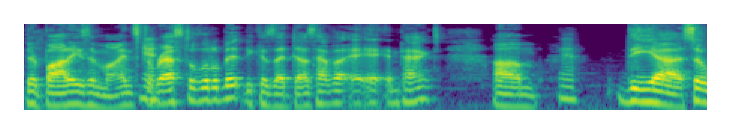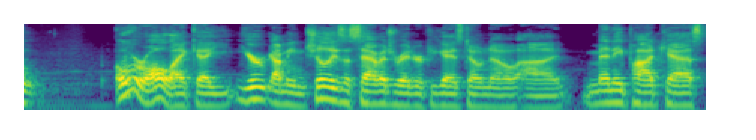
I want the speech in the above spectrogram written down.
their bodies and minds to Yeah. rest a little bit because that does have an impact. Um, Yeah. The, uh, so overall, like, uh, you're, I mean, Chili's a Savage Raider, if you guys don't know. Uh, many podcasts.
